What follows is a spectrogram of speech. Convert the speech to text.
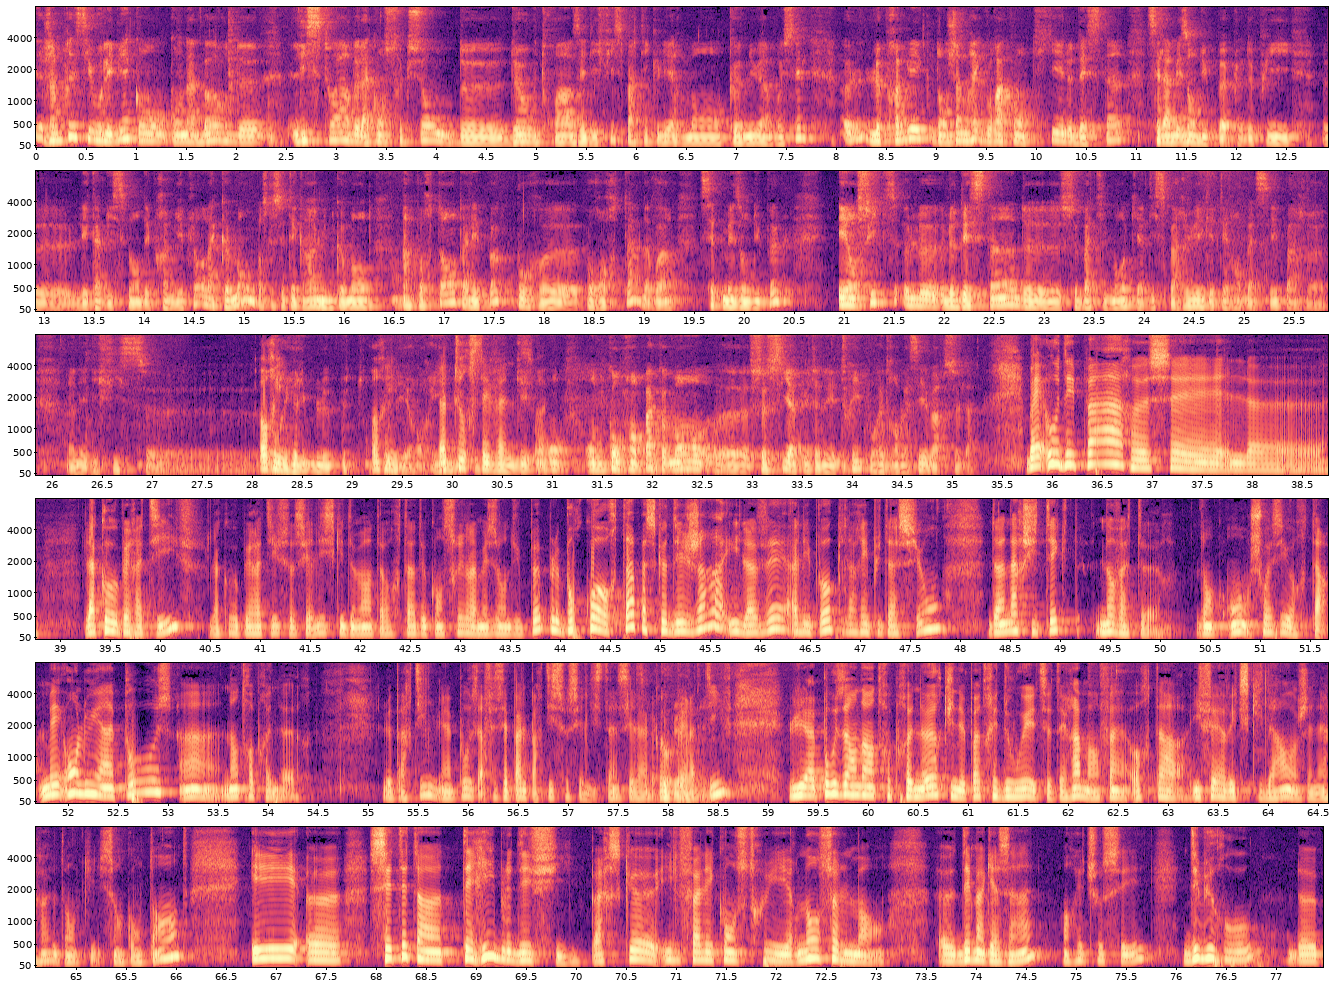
J'aimerais, si vous voulez bien, qu'on aborde l'histoire de la construction de deux ou trois édifices particulièrement connus à Bruxelles. Euh, le premier dont j'aimerais que vous racontiez le destin, c'est la Maison du Peuple. Depuis euh, l'établissement des premiers plans, la commande, parce que c'était quand même une commande importante à l'époque pour, euh, pour Horta d'avoir cette Maison du Peuple. Et ensuite, le, destin de ce bâtiment qui a disparu et qui a été remplacé par euh, un édifice euh, horrible. Horrible. La tour Stevens. on, ne comprend pas comment euh, ceci a pu être détruit pour être remplacé par cela. Ben, au départ, c'est la coopérative, la coopérative socialiste qui demande à Horta de construire la maison du peuple. Pourquoi Horta? Parce que déjà, il avait à l'époque la réputation d'un architecte novateur. Donc on choisit Horta. Mais on lui impose un entrepreneur. Le parti lui impose, enfin c'est pas le parti socialiste, hein, c'est la, coopérative, lui impose un entrepreneur qui n'est pas très doué, etc. Mais enfin, Horta, il fait avec ce qu'il a en général, donc il s'en contente. Et euh, c'était un terrible défi parce que il fallait construire non seulement euh, des magasins, en rez-de-chaussée, des bureaux,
